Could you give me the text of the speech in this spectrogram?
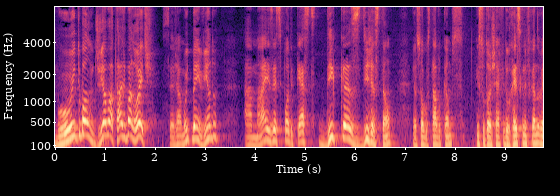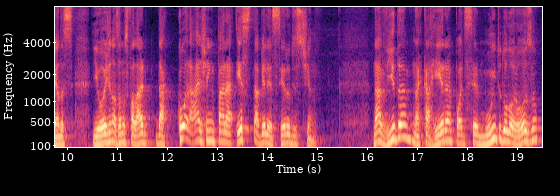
Muito bom dia, boa tarde, boa noite. Seja muito bem-vindo a mais esse podcast Dicas de Gestão. Eu sou Gustavo Campos, instrutor-chefe do Ressignificando Vendas, e hoje nós vamos falar da coragem para estabelecer o destino. Na vida, na carreira, pode ser muito doloroso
